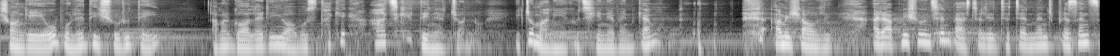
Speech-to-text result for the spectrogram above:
সঙ্গে এও বলে দিই শুরুতেই, আমার গলার এই অবস্থাকে আজকের দিনের জন্য। একটু মানিয়ে গুছিয়ে নেবেন, কেমন? আমি শাওলি। আর আপনি শুনছেন প্যাস্টাল এন্টারটেনমেন্ট প্রেজেন্স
